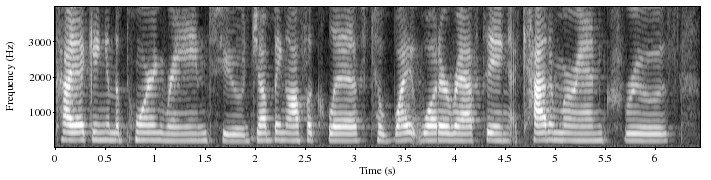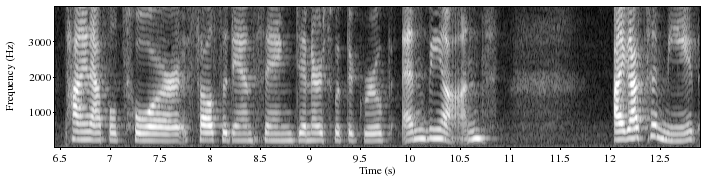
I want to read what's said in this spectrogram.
kayaking in the pouring rain to jumping off a cliff to whitewater rafting, a catamaran cruise, pineapple tour, salsa dancing, dinners with the group, and beyond. I got to meet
